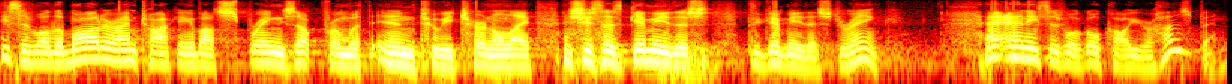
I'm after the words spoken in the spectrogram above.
He says, Well, the water I'm talking about springs up from within to eternal life. And she says, Give me this, give me this drink. And, and he says, Well, go call your husband.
